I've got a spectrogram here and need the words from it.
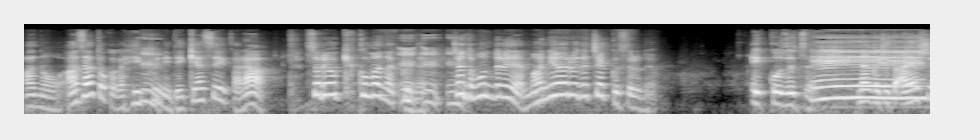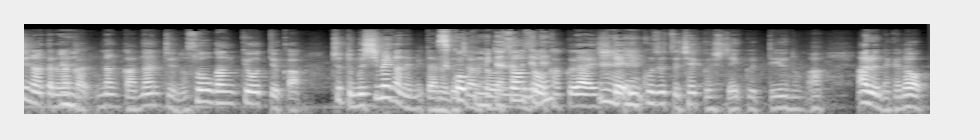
あの、あざとかが皮膚にできやすいから、それをくまなくね、うんうんうんちゃんと本当にね、マニュアルでチェックするのよ。一個ずつ。えー、なんかちょっと怪しいい。のあったら、なんか、なんか、なんていうの、双眼鏡っていうか、ちょっと虫眼鏡みたいなので、ちゃんと、スコープみたいなそうそう拡大して、うんうん一個ずつチェックしていくっていうのがあるんだけど、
